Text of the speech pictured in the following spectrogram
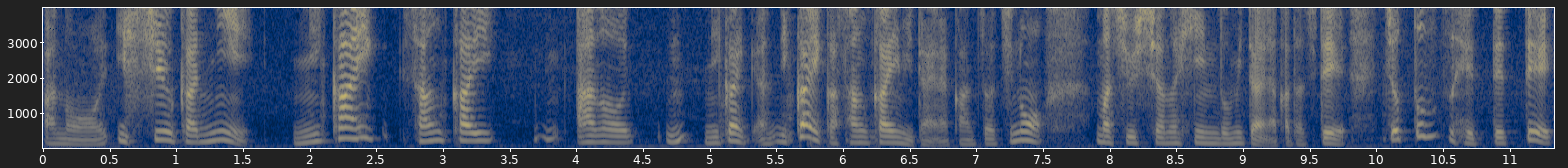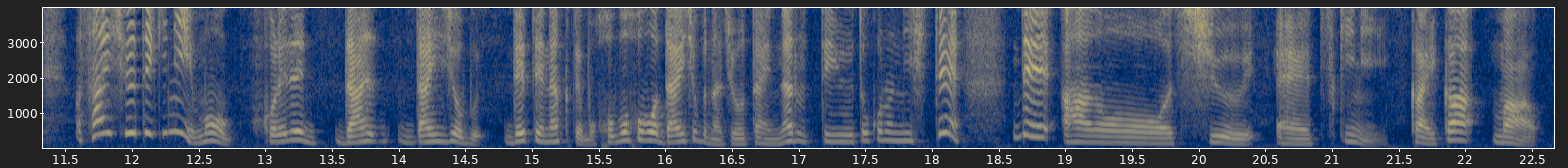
あのー、1週間に2回、3回、あのー、ん ?2 回、2回か3回みたいな感じの、まあ、出社の頻度みたいな形で、ちょっとずつ減ってって、最終的にもうこれでだ大丈夫。出てなくてもほぼほぼ大丈夫な状態になるっていうところにして、で、あの週、えー、月に1回か、まあ、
